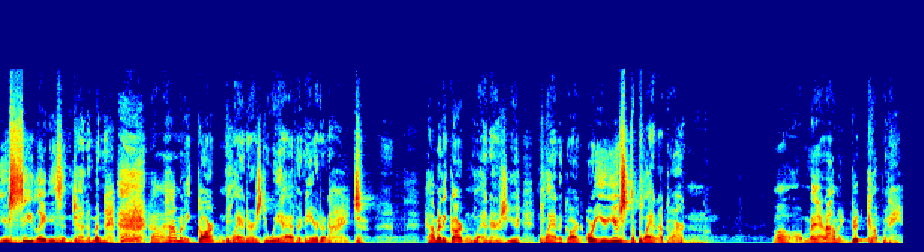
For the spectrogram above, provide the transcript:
You see, ladies and gentlemen, how, many garden planters do we have in here tonight? How many garden planters? You plant a garden, or you used to plant a garden. Oh man, I'm in good company.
